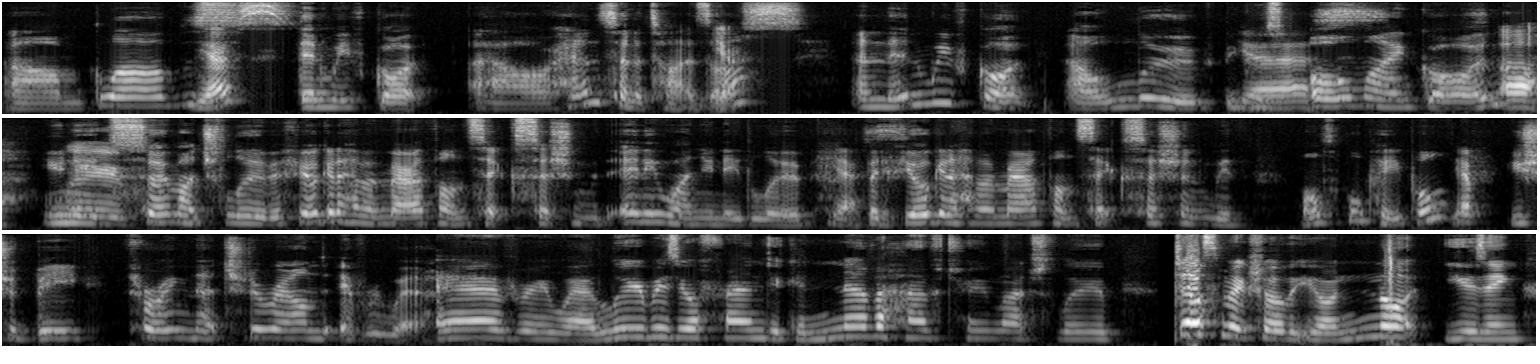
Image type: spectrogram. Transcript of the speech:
um, gloves. Mm-hmm. Yes. Then we've got our hand sanitizer. yes. And then we've got our lube because, Yes. oh my God, Oh, you need so much lube. If you're going to have a marathon sex session with anyone, you need lube. Yes. But if you're going to have a marathon sex session with multiple people, Yep. you should be throwing that shit around everywhere. Everywhere. Lube is your friend. You can never have too much lube. Just make sure that you're not using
